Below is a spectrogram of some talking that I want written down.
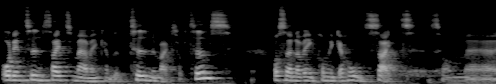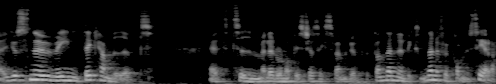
och det är en teamsite som även kan bli team i Microsoft Teams. Och sen har vi en kommunikationssajt som just nu inte kan bli ett, ett team eller då en Office 365-grupp utan den är, liksom, den är för att kommunicera.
